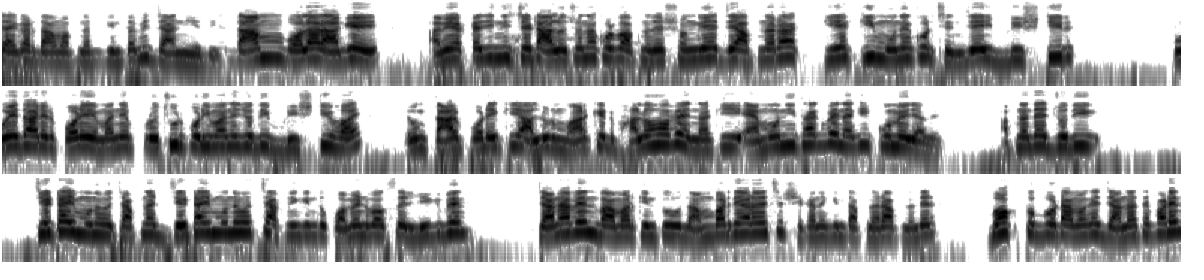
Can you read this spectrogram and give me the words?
জায়গার দাম আপনাকে কিন্তু আমি জানিয়ে দিই। দাম বলার আগে আমি একটা জিনিস যেটা আলোচনা করব আপনাদের সঙ্গে, যে আপনারা কে কি মনে করছেন যে এই বৃষ্টির ওয়েদারের পরে মানে প্রচুর পরিমাণে যদি বৃষ্টি হয় এবং তারপরে কি আলুর মার্কেট ভালো হবে নাকি এমনই থাকবে নাকি কমে যাবে? আপনাদের যদি যেটাই মনে হচ্ছে, আপনার যেটাই মনে হচ্ছে, আপনি কিন্তু কমেন্ট বক্সে লিখবেন, জানাবেন বা আমার কিন্তু নাম্বার দেওয়া রয়েছে, সেখানে কিন্তু আপনারা আপনাদের বক্তব্যটা আমাকে জানাতে পারেন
